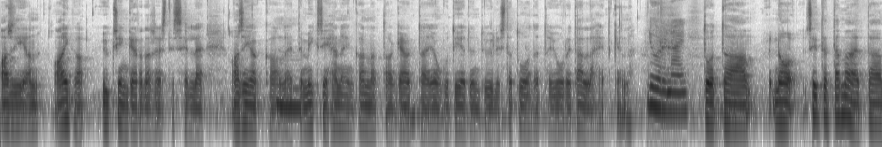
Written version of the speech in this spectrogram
asian aika yksinkertaisesti sille asiakkaalle, mm. että miksi hänen kannattaa käyttää jonkun tietyn tyylistä tuotetta juuri tällä hetkellä. Juuri näin. Tuota, no sitten tämä, että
